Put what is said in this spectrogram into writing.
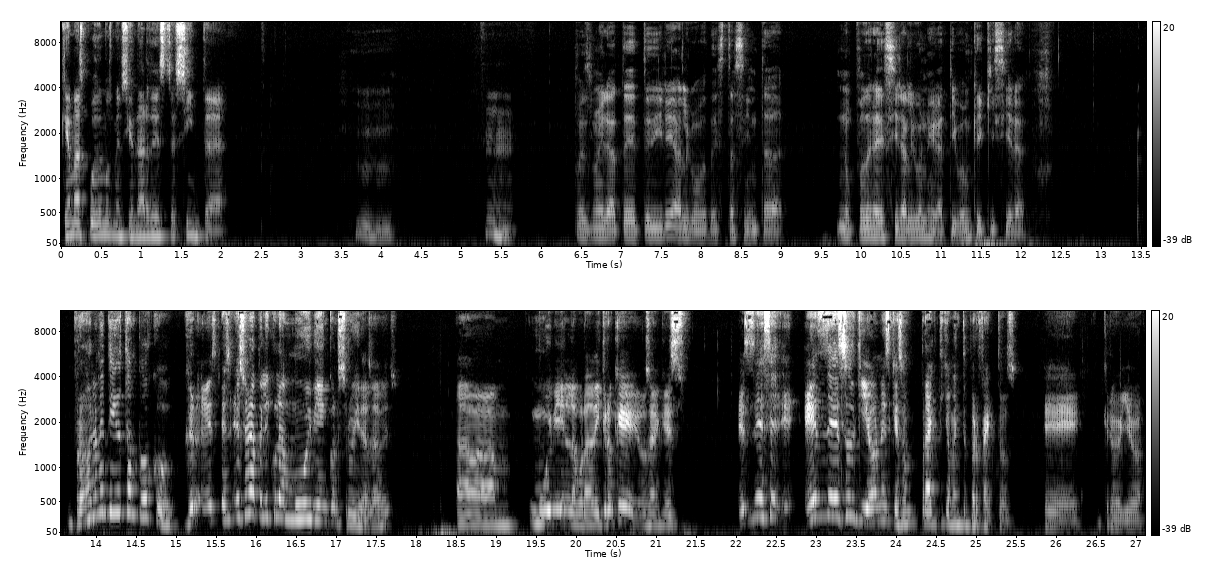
¿Qué más podemos mencionar de esta cinta? Hmm. Hmm, Pues mira, te, te diré algo de esta cinta. No podré decir algo negativo aunque quisiera. Probablemente yo tampoco. Es, es- es una película muy bien construida, ¿sabes? Ah, muy bien elaborada y creo que, o sea, que es, es, de, ese- es de esos guiones que son prácticamente perfectos, eh, creo yo.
